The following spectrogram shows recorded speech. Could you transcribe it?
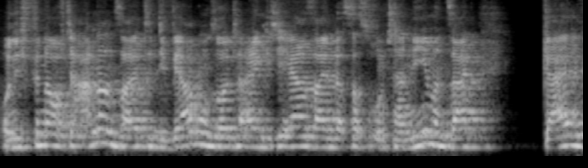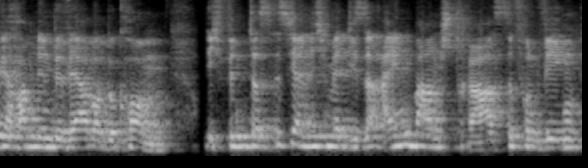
Und ich finde auf der anderen Seite, die Werbung sollte eigentlich eher sein, dass das Unternehmen sagt, geil, wir haben den Bewerber bekommen. Ich finde, das ist ja nicht mehr diese Einbahnstraße von wegen,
